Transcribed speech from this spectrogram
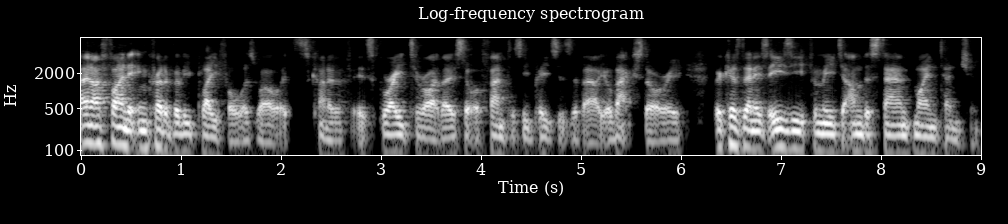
and I find it incredibly playful as well. It's kind of it's great to write those sort of fantasy pieces about your backstory because then it's easy for me to understand my intention.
